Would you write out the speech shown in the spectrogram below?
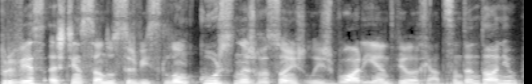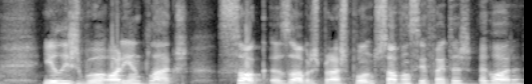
prevê-se a extensão do serviço de longo curso nas relações Lisboa-Oriente-Vila Real de Santo António e Lisboa-Oriente-Lagos. Só que as obras para as pontes só vão ser feitas agora.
